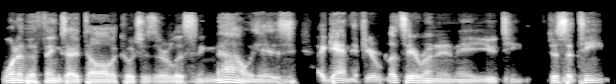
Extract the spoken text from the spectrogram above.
one of the things I tell all the coaches that are listening now is again, if you're let's say you're running an AU team, just a team,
